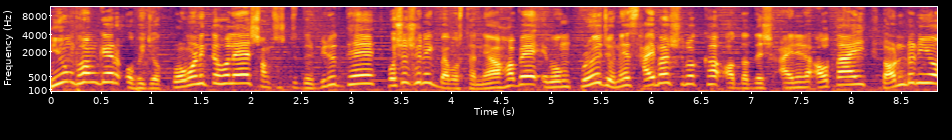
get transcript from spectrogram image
নিয়ম ভঙ্গের অভিযোগ প্রমাণিত হলে সংশ্লিষ্টদের বিরুদ্ধে প্রশাসনিক ব্যবস্থা নেওয়া হবে এবং প্রয়োজনে সাইবার সুরক্ষা অধ্যাদেশ আইনের আওতায় দণ্ডনীয়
